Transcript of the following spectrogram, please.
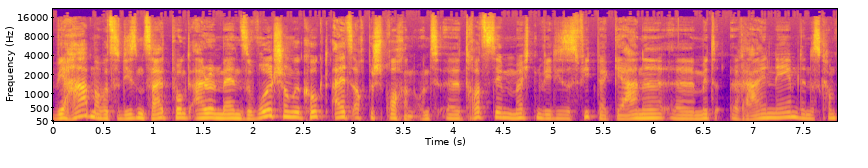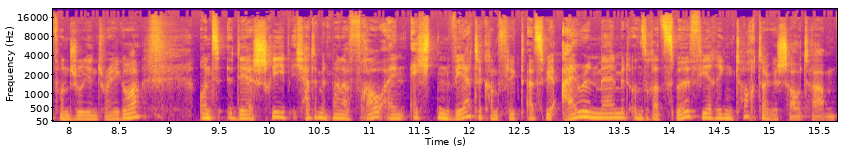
wir haben aber zu diesem Zeitpunkt Iron Man sowohl schon geguckt als auch besprochen. Und äh, trotzdem möchten wir dieses Feedback gerne äh, mit reinnehmen, denn es kommt von Julian Dragor. Und der schrieb, ich hatte mit meiner Frau einen echten Wertekonflikt, als wir Iron Man mit unserer zwölfjährigen Tochter geschaut haben.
